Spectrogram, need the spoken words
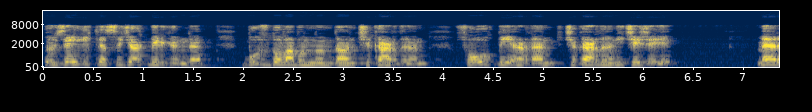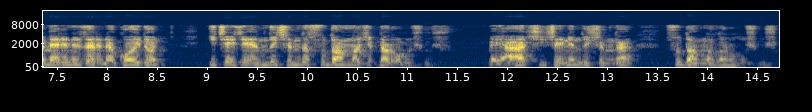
Özellikle sıcak bir günde buzdolabından çıkardığın, soğuk bir yerden çıkardığın içeceği mermerin üzerine koydun. İçeceğin dışında su damlacıklar oluşmuş. Veya şişenin dışında su damlalar oluşmuş.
